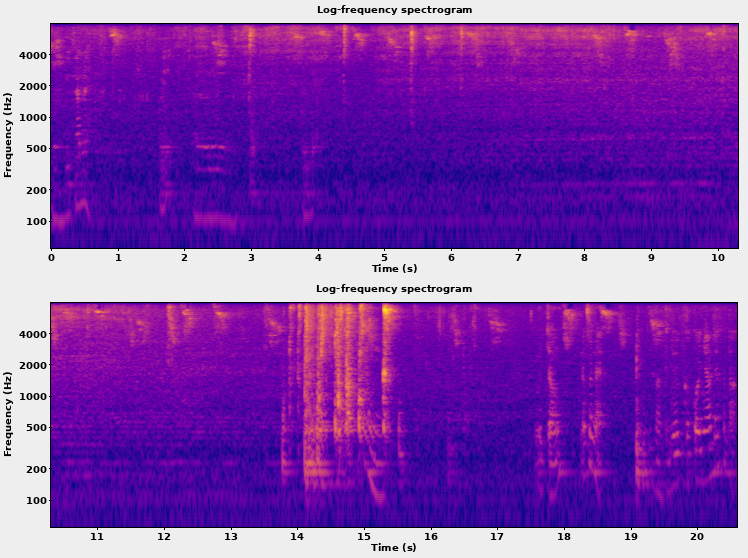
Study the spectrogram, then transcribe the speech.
còn cái cái này cái ờ, cái này. Ừ. Mới trống. Nó cái này mà tôi có coi nhau đấy các bạn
